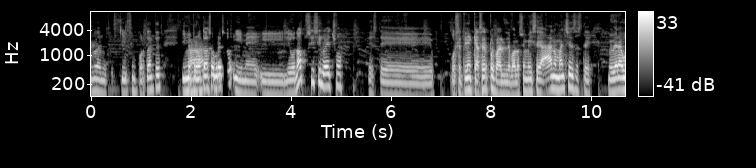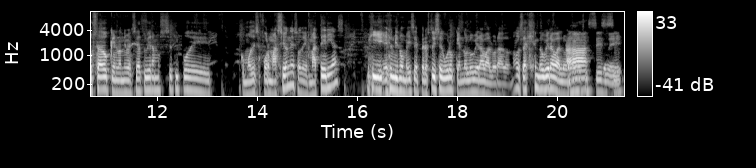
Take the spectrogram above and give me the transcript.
uno de mis skills importantes. Y me preguntaba sobre eso y me y le digo, no, pues sí, sí lo he hecho. Este, pues se tiene que hacer, pues para la evaluación me dice, ah, no manches, este, me hubiera gustado que en la universidad tuviéramos ese tipo de, como de formaciones o de materias. Y él mismo me dice, pero estoy seguro que no lo hubiera valorado, ¿no? O sea, que no hubiera valorado. Ah, sí, sí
